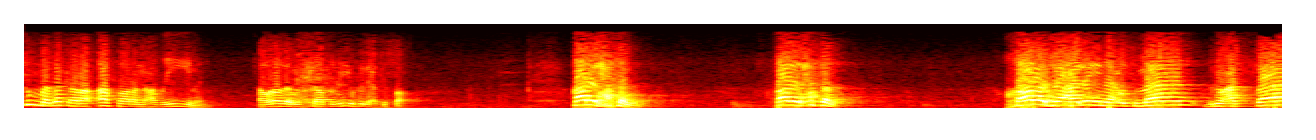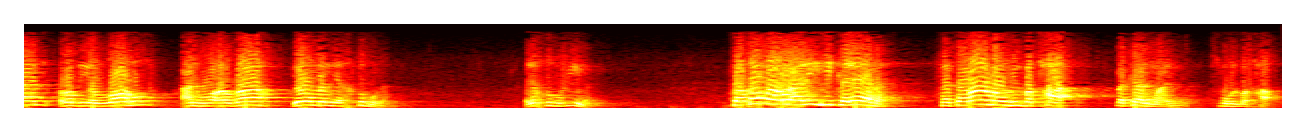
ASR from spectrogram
ثم ذكر أثرا عظيما أورده الشاطبي في الاعتصام. قال الحسن قال الحسن خرج علينا عثمان بن عفان رضي الله عنه وأرضاه يوما يخطبنا يخطب فينا. فقطعوا عليه كلامه فتراموا بالبطحاء مكان معين اسمه البطحاء.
